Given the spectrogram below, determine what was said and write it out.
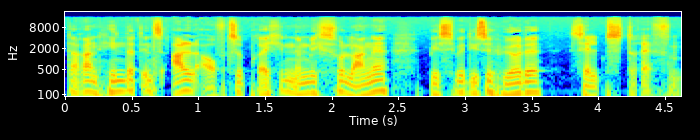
daran hindert, ins All aufzubrechen, nämlich so lange, bis wir diese Hürde selbst treffen.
